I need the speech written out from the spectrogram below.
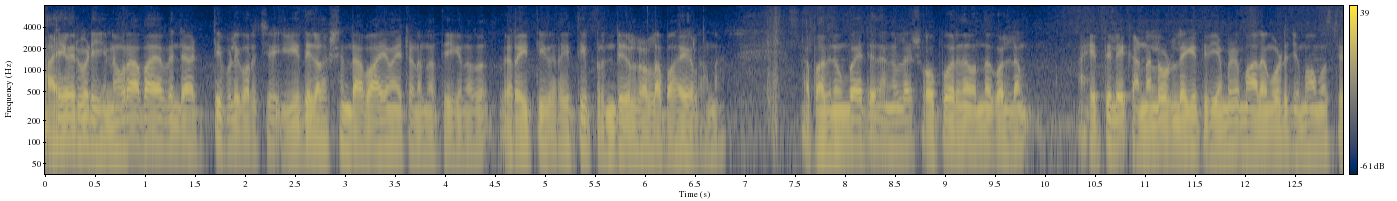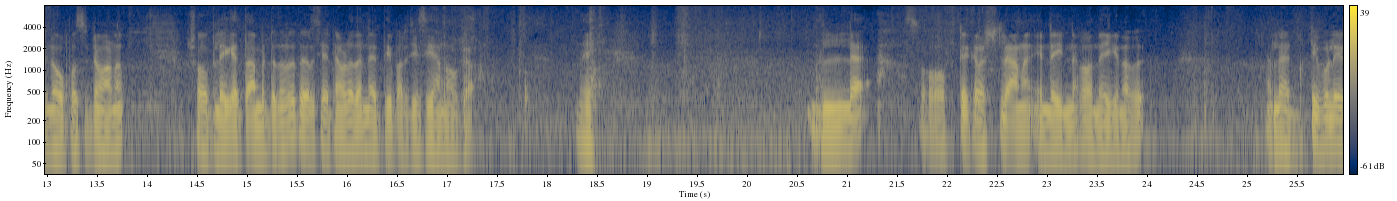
ഹായ് ഒരുപടി. നൂറ അടിപൊളി കുറച്ച് ഈദ് കളക്ഷന്റെ അപായമായിട്ടാണ് ഇന്ന് എത്തിയിരിക്കുന്നത് വെറൈറ്റി വെറൈറ്റി പ്രിന്റുകളിലുള്ള അപായകളാണ്. അപ്പോൾ അതിനു മുമ്പായിട്ട് ഞങ്ങളുടെ ഷോപ്പ് വരുന്ന ഒന്ന് കൊല്ലം അയത്തിൽ കണ്ണലോഡിലേക്ക് തിരിയുമ്പോഴും മാലങ്കോട് ജുമാ മസ്ജിദിന്റെ ഓപ്പോസിറ്റുമാണ് ഷോപ്പിലേക്ക് എത്താൻ പറ്റുന്നത്. തീർച്ചയായിട്ടും അവിടെ തന്നെ എത്തി പർച്ചേസ് ചെയ്യാൻ നോക്കുക. അതെ നല്ല സോഫ്റ്റ് ക്രഷിലാണ് എന്റെ ഇന്നർ വന്നിരിക്കുന്നത്. നല്ല അടിപൊളി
